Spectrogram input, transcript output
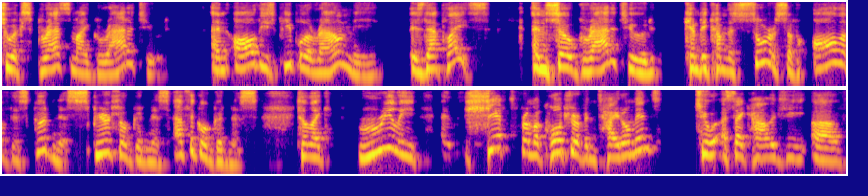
to express my gratitude. And all these people around me is that place. And so gratitude can become the source of all of this goodness, spiritual goodness, ethical goodness, to like really shift from a culture of entitlement to a psychology of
